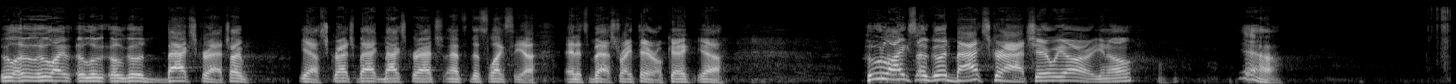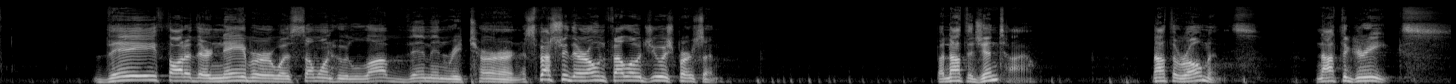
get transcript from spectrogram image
who, who, who likes a, a good back scratch? I, yeah, scratch back, back scratch. That's dyslexia at its best right there, okay? Yeah. Who likes a good back scratch? Here we are, you know? Yeah. They thought of their neighbor was someone who loved them in return, especially their own fellow Jewish person, but not the Gentile, not the Romans, not the Greeks.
